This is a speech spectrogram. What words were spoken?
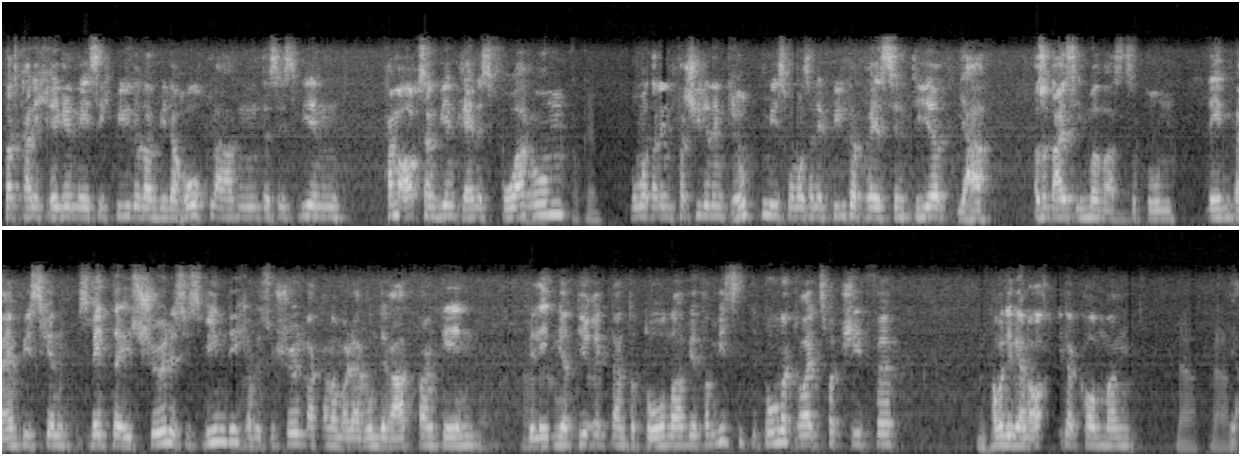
Dort kann ich regelmäßig Bilder dann wieder hochladen. Das ist wie ein, kann man auch sagen, wie ein kleines Forum, okay. wo man dann in verschiedenen Gruppen ist, wo man seine Bilder präsentiert. Ja, also da ist immer was zu tun nebenbei ein bisschen, das Wetter ist schön, es ist windig, aber es ist schön, man kann einmal eine Runde Radfahren gehen. Wir leben ja direkt an der Donau. Wir vermissen die Donaukreuzfahrtschiffe, mhm. aber die werden auch wiederkommen. Ja, ja. ja.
